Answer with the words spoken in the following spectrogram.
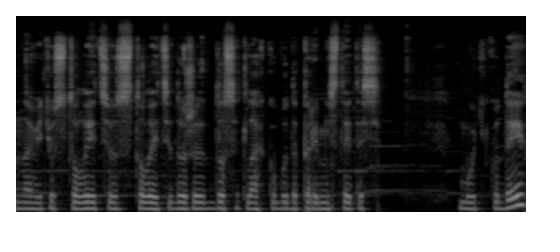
навіть у столицю. З столиці дуже досить легко буде переміститись будь-куди.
